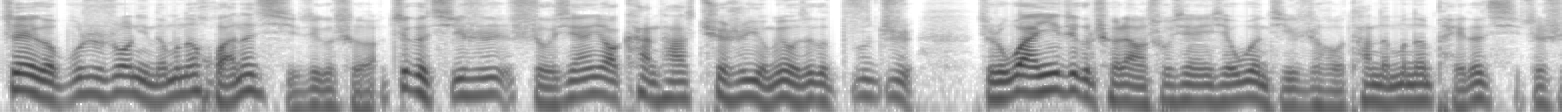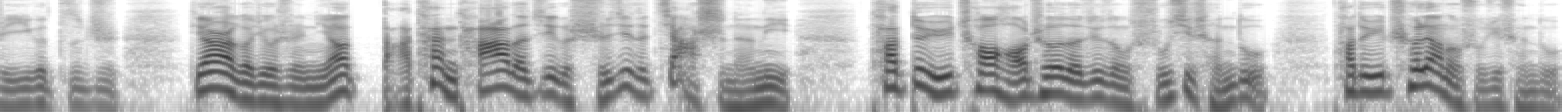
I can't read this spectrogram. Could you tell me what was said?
这个不是说你能不能还得起这个车，这个其实首先要看他确实有没有这个资质，就是万一这个车辆出现一些问题之后，他能不能赔得起，这是一个资质。第二个就是你要打探他的这个实际的驾驶能力，他对于超豪车的这种熟悉程度，他对于车辆的熟悉程度，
